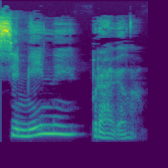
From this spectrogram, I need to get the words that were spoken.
Семейные правила.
